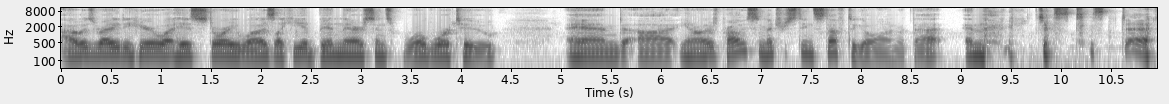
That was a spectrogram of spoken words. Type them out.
I was ready to hear what his story was. Like he had been there since World War II, and uh, you know there's probably some interesting stuff to go on with that. and he just is dead.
